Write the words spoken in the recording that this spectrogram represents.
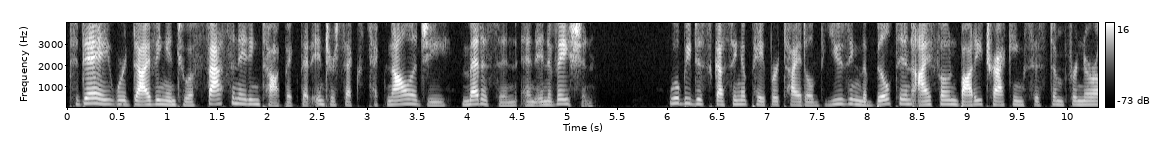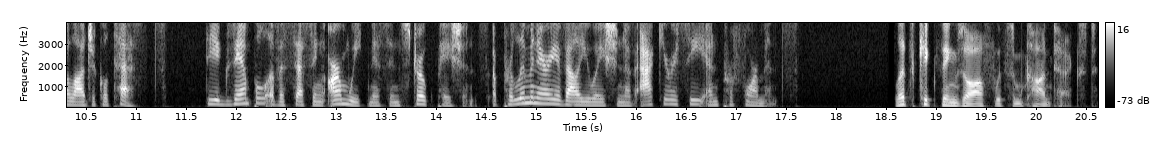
Today, we're diving into a fascinating topic that intersects technology, medicine, and innovation. We'll be discussing a paper titled Using the Built in iPhone Body Tracking System for Neurological Tests The Example of Assessing Arm Weakness in Stroke Patients, a preliminary evaluation of accuracy and performance. Let's kick things off with some context.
